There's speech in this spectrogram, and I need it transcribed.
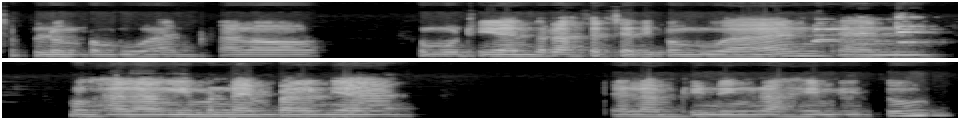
sebelum pembuahan kalau kemudian telah terjadi pembuahan dan menghalangi menempelnya dalam dinding rahim itu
